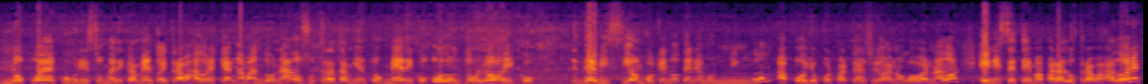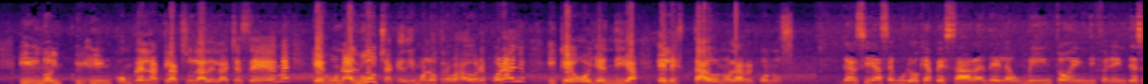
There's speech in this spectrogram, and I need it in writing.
no puede cubrir sus medicamentos. Hay trabajadores que han abandonado sus tratamientos médicos, odontológicos, de visión, porque no tenemos ningún apoyo por parte del ciudadano gobernador en ese tema para los trabajadores y no incumplen la cláusula del HCM, que es una lucha que dimos los trabajadores por año y que hoy en día el Estado no la reconoce. García aseguró que a pesar del aumento en diferentes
